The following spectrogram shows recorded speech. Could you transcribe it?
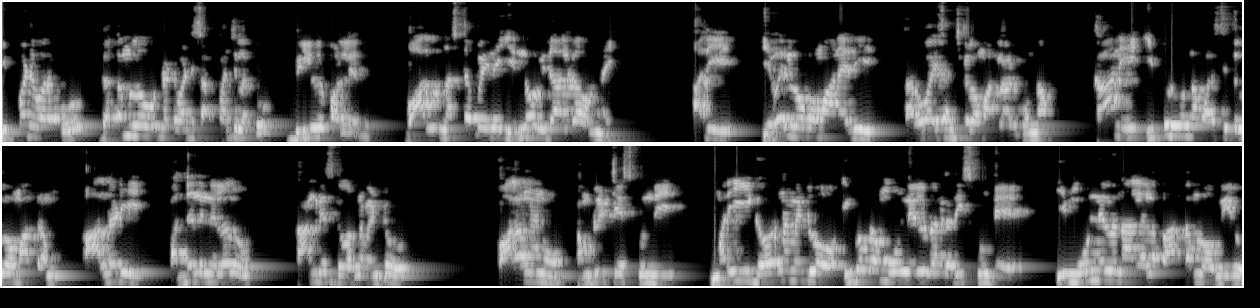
ఇప్పటి వరకు గతంలో ఉన్నటువంటి సర్పంచులకు బిల్లులు పడలేదు. వాళ్ళు నష్టపోయిన ఎన్నో విధాలుగా ఉన్నాయి. అది ఎవరి లోపమా అనేది తర్వాయి సంచికలో మాట్లాడుకుందాం. కానీ ఇప్పుడు ఉన్న పరిస్థితుల్లో మాత్రం ఆల్రెడీ పద్దెనిమిది నెలలు కాంగ్రెస్ గవర్నమెంట్ పాలనను కంప్లీట్ చేసుకుంది. మరి ఈ గవర్నమెంట్లో ఇంకొక మూడు నెలలు కనుక తీసుకుంటే ఈ మూడు నెలలు నాలుగు నెలల ప్రాంతంలో మీరు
